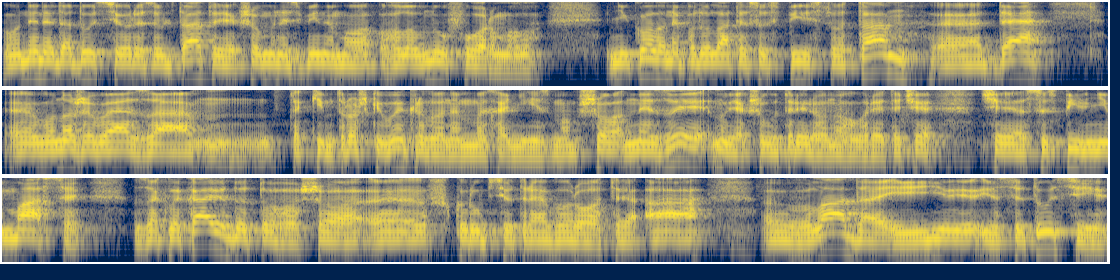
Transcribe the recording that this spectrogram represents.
вони не дадуть цього результату, якщо ми не змінимо головну формулу. Ніколи не подолати суспільство там, е, де воно живе за таким трошки викривленим механізмом, що низи, ну якщо утрировано говорити, чи, чи суспільні маси закликають до того, що в корупцію треба бороти, а влада і її інституції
